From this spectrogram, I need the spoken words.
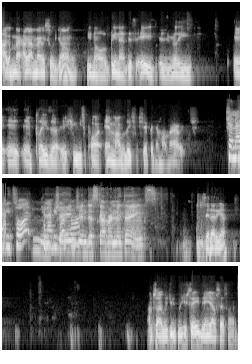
I got I got married so young, you know, being at this age is really it it, it plays a, a huge part in my relationship and in my marriage. Can that be taught? Can that be worked change on? and discover new things. Say that again. I'm sorry. Would you would you say Danielle said something?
